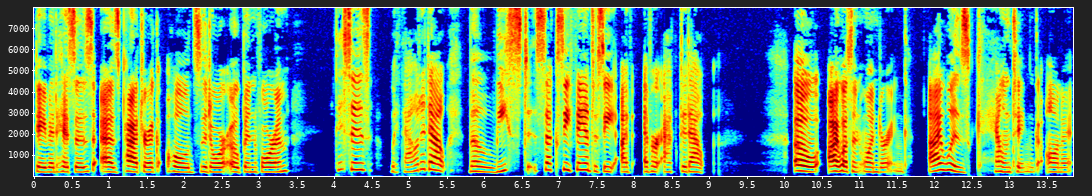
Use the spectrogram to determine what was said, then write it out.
David hisses as Patrick holds the door open for him, this is, without a doubt, the least sexy fantasy I've ever acted out. Oh, I wasn't wondering. I was counting on it.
